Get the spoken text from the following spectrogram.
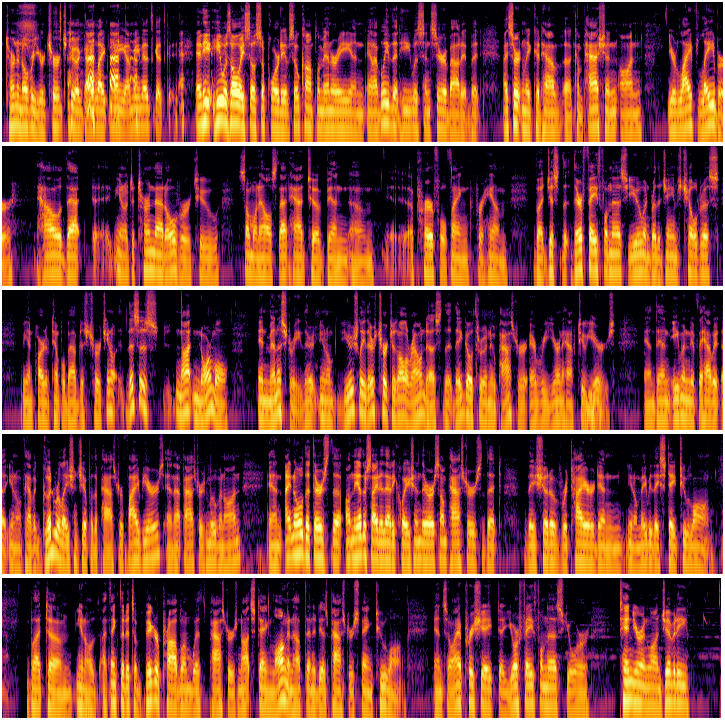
turning over your church to a guy like me. I mean, that's good. And he, he was always so supportive, so complimentary, and, and I believe that he was sincere about it. But I certainly could have uh, compassion on your life labor, how that, uh, you know, to turn that over to someone else, that had to have been um, a prayerful thing for him. But just the, their faithfulness, you and Brother James Childress being part of Temple Baptist Church, you know, this is not normal in ministry. There, you know, usually there's churches all around us that they go through a new pastor every year and a half, two mm-hmm. years. And then even if they have a, a, you know, if they have a good relationship with a pastor, five years, and that pastor is moving on, and I know that there's the on the other side of that equation, there are some pastors that they should have retired and you know maybe they stay too long. Yeah. But um, you know, I think that it's a bigger problem with pastors not staying long enough than it is pastors staying too long. And so I appreciate uh, your faithfulness, your tenure and longevity.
